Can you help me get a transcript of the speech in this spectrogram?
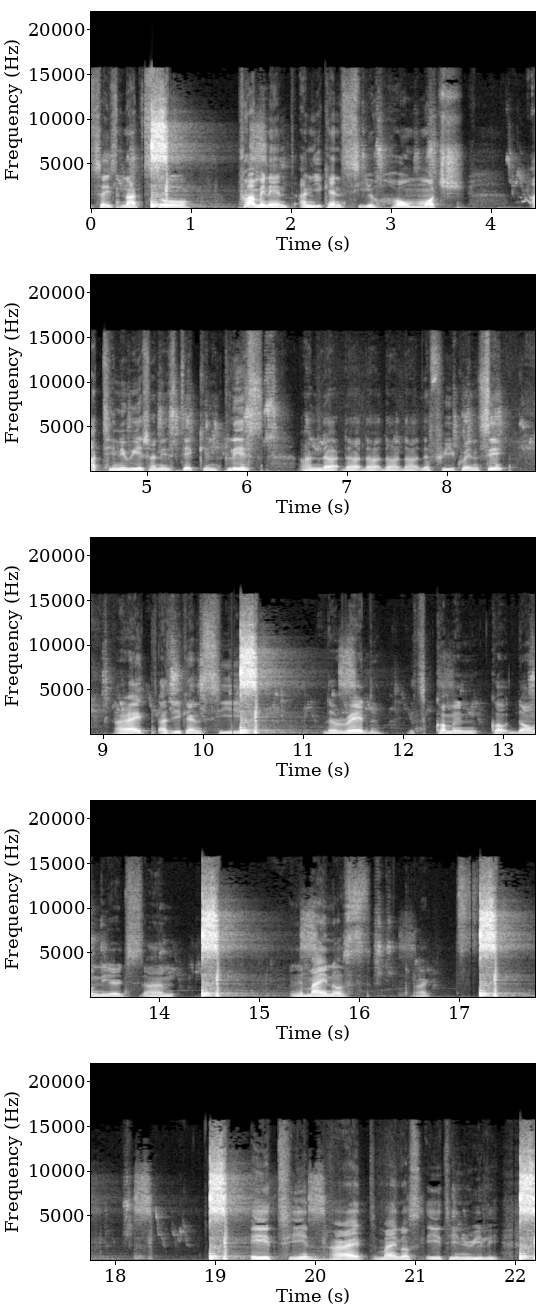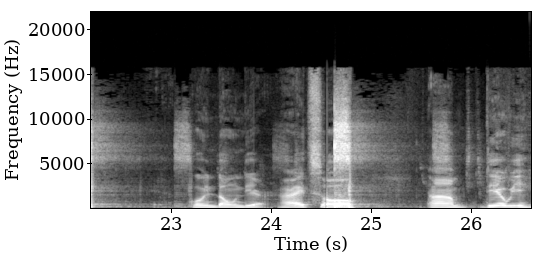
so it's not so prominent and you can see how much attenuation is taking place and the the, the, the, the, the frequency. All right as you can see the red it's coming down there. It's um the minus right 18 all right minus 18 really going down there. All right so um, there we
